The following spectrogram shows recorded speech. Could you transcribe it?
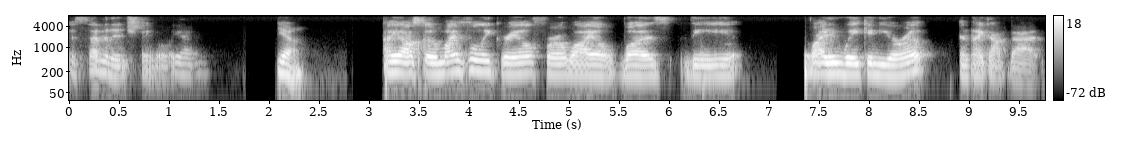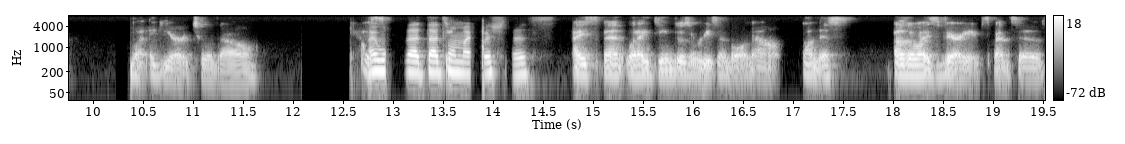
A seven inch single, yeah. yeah. I also my holy grail for a while was the Wide Awake in Europe, and I got that what a year or two ago. I want that. That's on my wish list. I spent what I deemed was a reasonable amount on this otherwise very expensive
